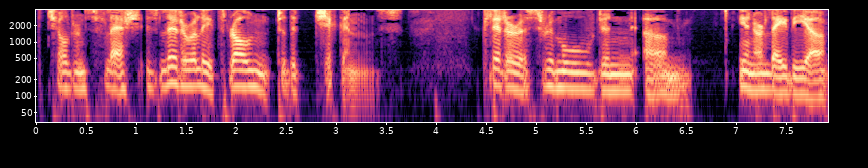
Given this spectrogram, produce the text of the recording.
the children's flesh, is literally thrown to the chickens. Clitoris removed and um, inner labia,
